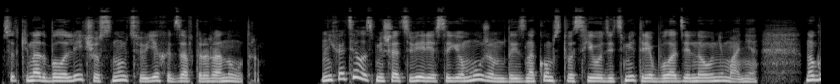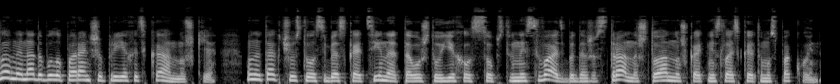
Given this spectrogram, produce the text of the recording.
Все-таки надо было лечь, уснуть, уехать завтра рано утром. Не хотелось мешать Вере с ее мужем, да и знакомство с его детьми требовало отдельного внимания. Но главное, надо было пораньше приехать к Аннушке. Он и так чувствовал себя скотиной от того, что уехал с собственной свадьбы. Даже странно, что Аннушка отнеслась к этому спокойно.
